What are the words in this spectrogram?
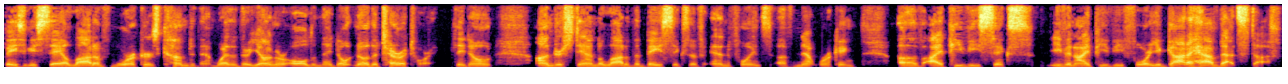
basically say a lot of workers come to them, whether they're young or old, and they don't know the territory. They don't understand a lot of the basics of endpoints, of networking, of IPv6, even IPv4. You got to have that stuff.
